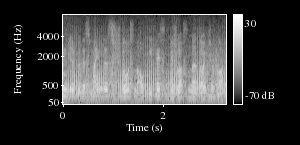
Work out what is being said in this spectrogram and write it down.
Angriffe des Feindes stoßen auf die festgeschlossene deutsche Front.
